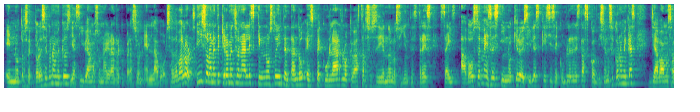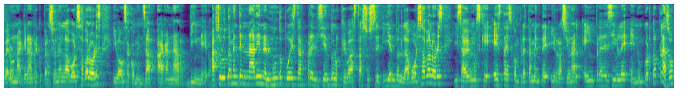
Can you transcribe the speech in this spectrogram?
en otros sectores económicos y así veamos una gran recuperación en la bolsa de valores. Y solamente quiero mencionarles que no estoy intentando especular lo que va a estar sucediendo en los siguientes 3, 6 a 12 meses y no quiero decirles que si se cumplen estas condiciones económicas ya vamos a ver una gran recuperación en la bolsa de valores y vamos a comenzar a ganar dinero. Absolutamente nadie en el mundo puede estar prediciendo lo que va a estar sucediendo en la bolsa de valores y sabemos que esta es completamente irracional e impredecible en un corto plazo,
